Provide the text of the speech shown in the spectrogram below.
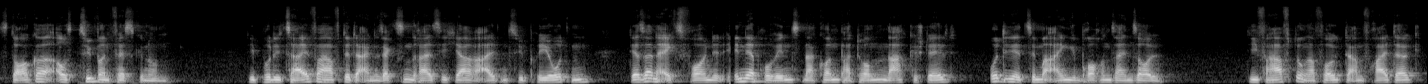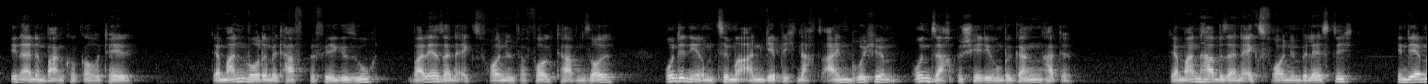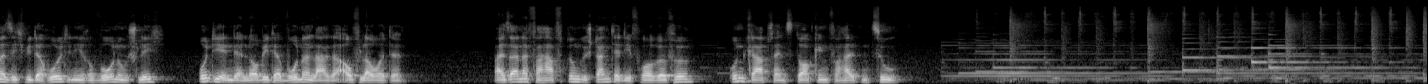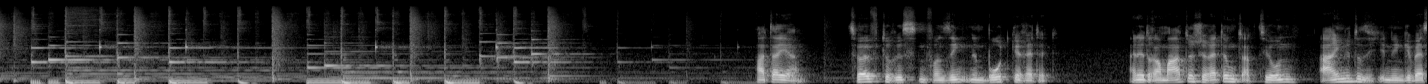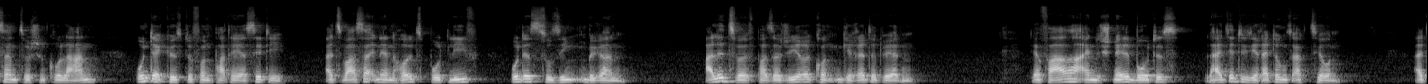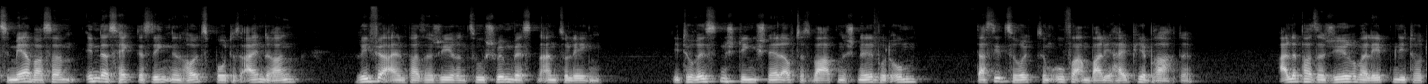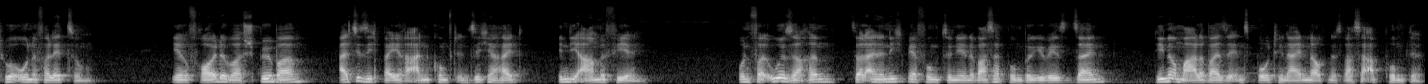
Stalker aus Zypern festgenommen. Die Polizei verhaftete einen 36 Jahre alten Zyprioten, der seiner Ex-Freundin in der Provinz Nakhon Pathom nachgestellt und in ihr Zimmer eingebrochen sein soll. Die Verhaftung erfolgte am Freitag in einem Bangkoker Hotel. Der Mann wurde mit Haftbefehl gesucht, weil er seine Ex-Freundin verfolgt haben soll und in ihrem Zimmer angeblich nachts Einbrüche und Sachbeschädigung begangen hatte. Der Mann habe seine Ex-Freundin belästigt indem er sich wiederholt in ihre Wohnung schlich und ihr in der Lobby der Wohnanlage auflauerte. Bei seiner Verhaftung gestand er die Vorwürfe und gab sein Stalking-Verhalten zu. Pattaya. Zwölf Touristen von sinkendem Boot gerettet. Eine dramatische Rettungsaktion ereignete sich in den Gewässern zwischen Kolan und der Küste von Pattaya City, als Wasser in ein Holzboot lief und es zu sinken begann. Alle zwölf Passagiere konnten gerettet werden. Der Fahrer eines Schnellbootes leitete die Rettungsaktion. Als Meerwasser in das Heck des sinkenden Holzbootes eindrang, rief er allen Passagieren zu, Schwimmwesten anzulegen. Die Touristen stiegen schnell auf das wartende Schnellboot um, das sie zurück zum Ufer am Bali Pier brachte. Alle Passagiere überlebten die Tortur ohne Verletzung. Ihre Freude war spürbar, als sie sich bei ihrer Ankunft in Sicherheit in die Arme fielen. Unfallursache soll eine nicht mehr funktionierende Wasserpumpe gewesen sein, die normalerweise ins Boot hineinlaufendes Wasser abpumpte.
